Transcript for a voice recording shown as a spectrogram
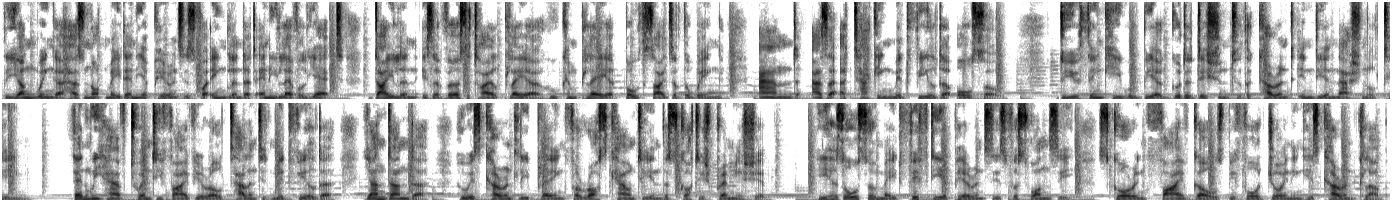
The young winger has not made any appearances for England at any level yet. Dylan is a versatile player who can play at both sides of the wing and as an attacking midfielder also. Do you think he will be a good addition to the current Indian national team? Then we have 25-year-old talented midfielder Yan Dhanda, who is currently playing for Ross County in the Scottish Premiership. He has also made 50 appearances for Swansea, scoring 5 goals before joining his current club,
